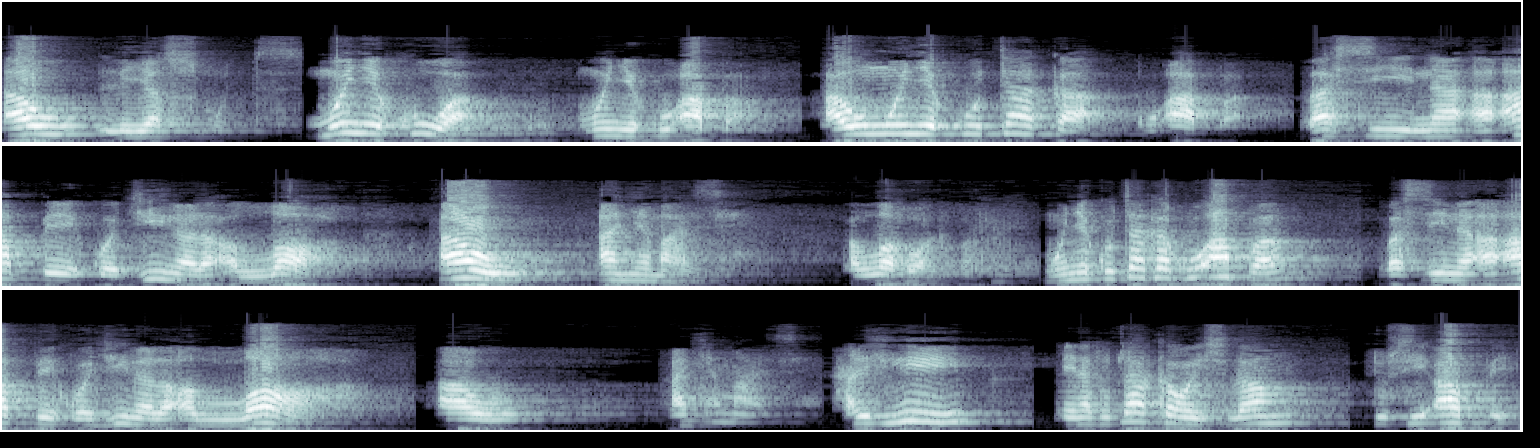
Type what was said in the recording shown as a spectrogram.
au liyasmut. Mwenye kuwa mwenye kuapa au mwenye kutaka kuapa basi na aape kwa jina la allah au anyamaze allahu akbar. Mwenye kutaka kuapa basi na aape kwa jina la allah au anyamaze. Hadithi hii inatutaka waislamu tusiape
